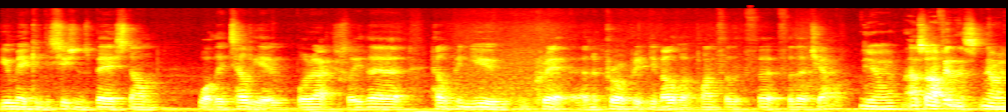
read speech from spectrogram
you making decisions based on what they tell you, but actually they're helping you create an appropriate development plan for the, for, for their child. Yeah, so I think this, you know,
